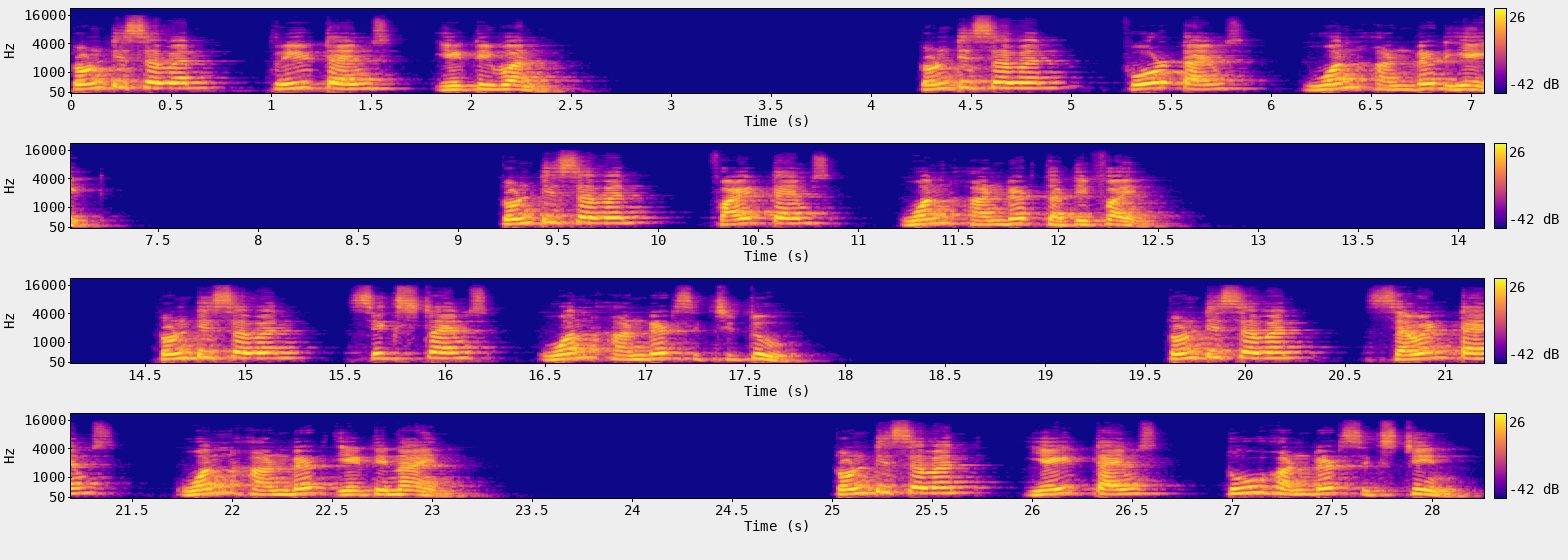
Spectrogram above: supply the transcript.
27 3 times 81. 27 4 times 108. 27 5 times 135. 27 6 times 162. 27 7 times 189. 27 8 times 216.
